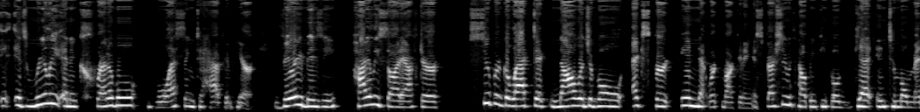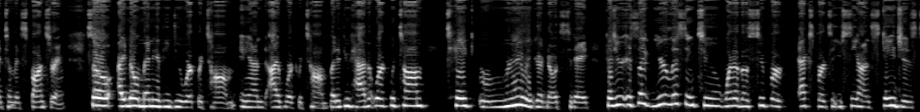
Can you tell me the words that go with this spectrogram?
it, it's really an incredible blessing to have him here. Very busy, highly sought after, super galactic, knowledgeable expert in network marketing, especially with helping people get into momentum and sponsoring. So I know many of you do work with Tom and I've worked with Tom, but if you haven't worked with Tom, take really good notes today because you're it's like you're listening to one of those super experts that you see on stages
